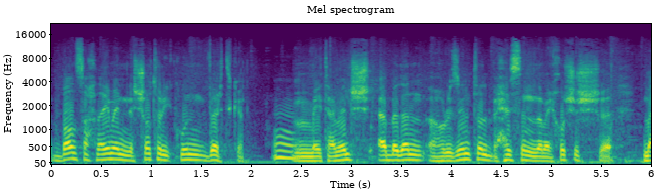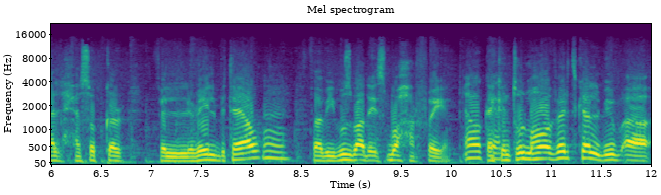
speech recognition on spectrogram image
بنصح دايما إن ال shutter يكون vertical ما يتعملش ابدا horizontal بحيث إن ما يخشش ملح سكر في ال rail بتاعه فبيبوظ بعد أسبوع حرفيا okay. لكن طول ما هو vertical بيبقى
